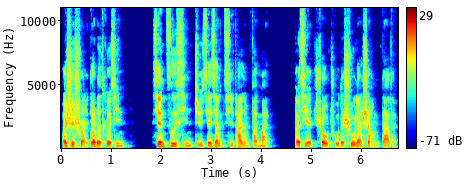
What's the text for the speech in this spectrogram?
而是甩掉了特勤，先自行直接向其他人贩卖，而且售出的数量是很大的。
